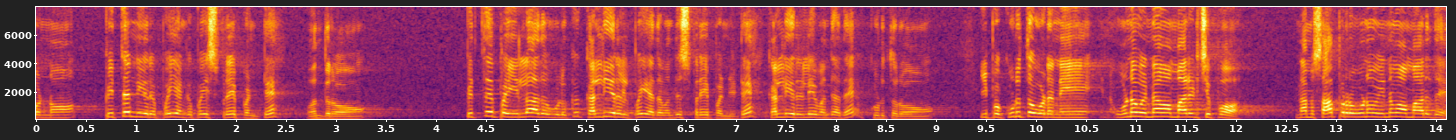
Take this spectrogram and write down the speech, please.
பண்ணோம்? பித்த நீரை போய் அங்கே போய் ஸ்ப்ரே பண்ணிட்டு வந்துடும் பித்தப்பை இல்லாதவங்களுக்கு கல்லீரல் போய் அதை வந்து ஸ்ப்ரே பண்ணிவிட்டு கல்லீரலே வந்து அதை கொடுத்துரும். இப்போ கொடுத்த உடனே உணவு என்னவா மாறிடுச்சு இப்போ? நம்ம சாப்பிட்ற உணவு என்னவா மாறுது?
